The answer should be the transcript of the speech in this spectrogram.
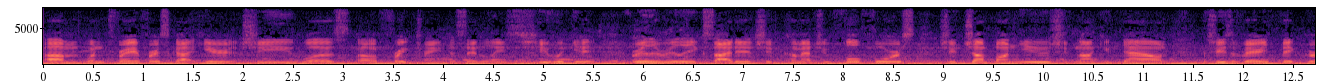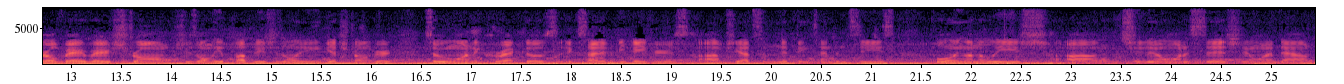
Um, when Freya first got here, she was a freight train to say the least. She would get really, really excited. She'd come at you full force. She'd jump on you. She'd knock you down. She's a very thick girl, very, very strong. She's only a puppy. She's only gonna get stronger. So we wanted to correct those excited behaviors. Um, she had some nipping tendencies, pulling on a leash. Um, she didn't want to sit. She didn't want to down.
